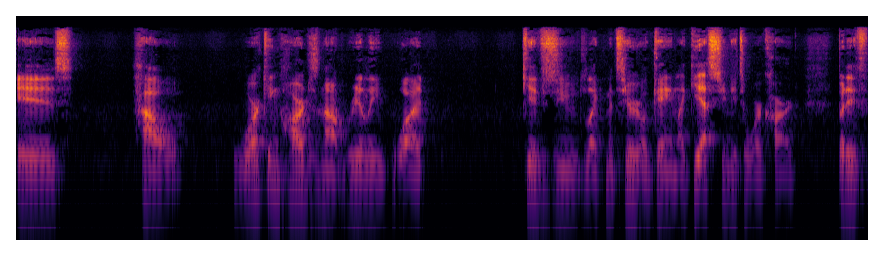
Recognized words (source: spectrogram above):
is how working hard is not really what gives you like material gain like yes you need to work hard but if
